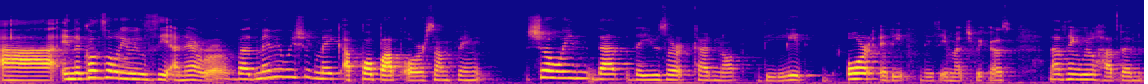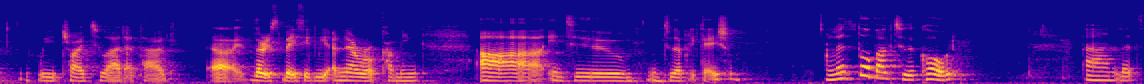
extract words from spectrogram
Uh, in the console you will see an error, but maybe we should make a pop-up or something showing that the user cannot delete or edit this image because nothing will happen if we try to add a tag. Uh, there is basically an error coming uh, into, into the application. Let's go back to the code and let's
